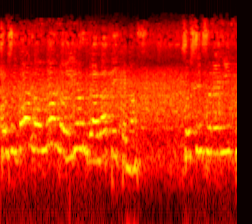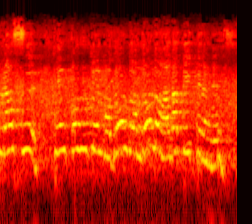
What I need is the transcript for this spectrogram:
そしてどんどんどんどん医療費が上がっていってますそしてそれにプラス健康保険もどんどんどんどん上がっていってるんです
